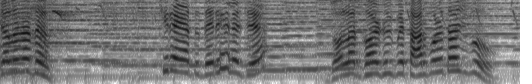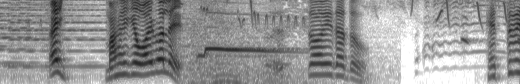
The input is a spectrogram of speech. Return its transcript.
চলো দাদু কিরে এত দেরি হলে যে? জলার ঘরে ঢুকবে তারপরে তো আসব। এই মাকে কে ওই বলে? সরি দাদু। হে তুমি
